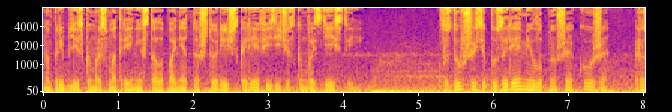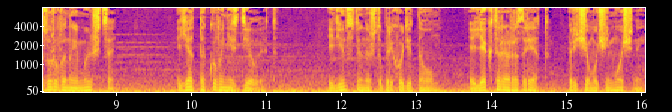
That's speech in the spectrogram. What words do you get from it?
но при близком рассмотрении стало понятно, что речь скорее о физическом воздействии. Вздувшаяся пузырями и лопнувшая кожа, разорванные мышцы – Яд такого не сделает. Единственное, что приходит на ум – электроразряд, причем очень мощный.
